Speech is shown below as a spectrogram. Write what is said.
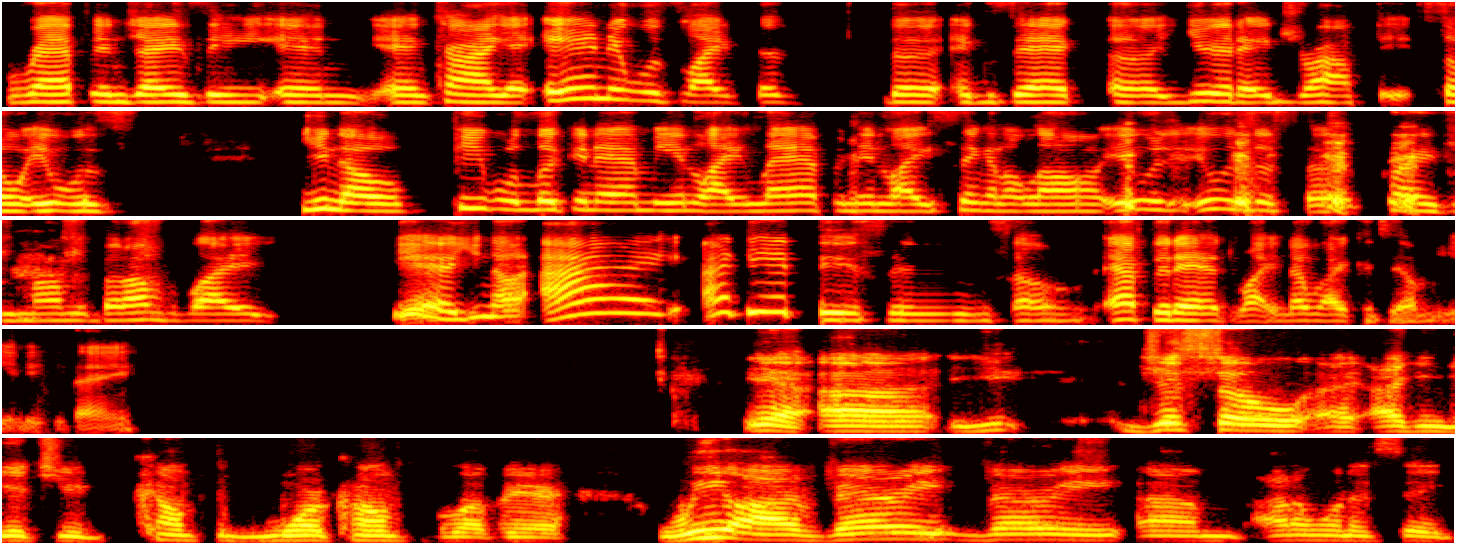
rapping Jay Z and and Kanye, and it was like the the exact uh, year they dropped it, so it was, you know, people looking at me and like laughing and like singing along. It was it was just a crazy moment, but I'm like, yeah, you know, I I did this, and so after that, like nobody could tell me anything. Yeah, uh, you just so I, I can get you comfortable, more comfortable up here we are very, very, um, I don't want to say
